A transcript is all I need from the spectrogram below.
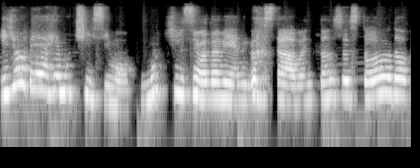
Y yo viajé muchísimo, muchísimo también, Gustavo. Entonces, todo,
